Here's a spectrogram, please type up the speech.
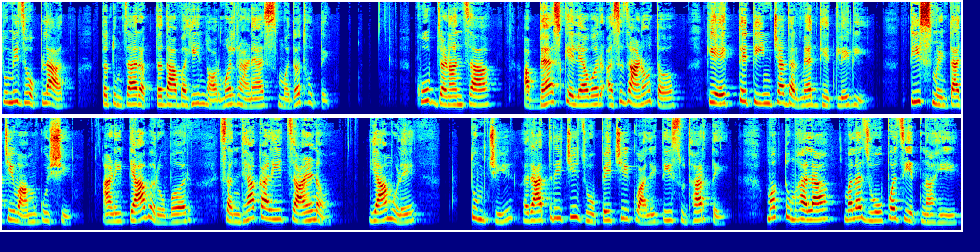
तुम्ही झोपलात तर तुमचा रक्तदाबही नॉर्मल राहण्यास मदत होते. खूप जणांचा अभ्यास केल्यावर असं जाणवतं की एक ते तीनच्या दरम्यान घेतलेली तीस मिनिटाची वामकुशी आणि त्याबरोबर संध्याकाळी चालणं यामुळे तुमची रात्रीची झोपेची क्वालिटी सुधारते. मग तुम्हाला मला झोपच येत नाही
